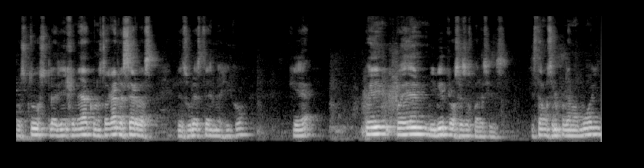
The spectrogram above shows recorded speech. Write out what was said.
los tuxtlas y en general con nuestras grandes reservas del sureste de México, que pueden, pueden vivir procesos parecidos. Estamos en un problema muy,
